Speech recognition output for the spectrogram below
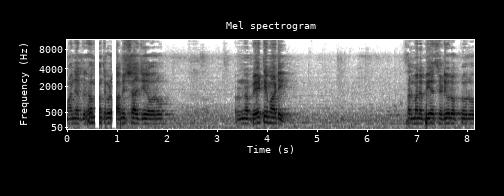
ಮಾನ್ಯ ಗೃಹ ಮಂತ್ರಿಗಳು ಅಮಿತ್ ಶಾ ಜಿ ಅವರು ಅವರನ್ನ ಭೇಟಿ ಮಾಡಿ ಸನ್ಮಾನ್ಯ ಬಿ ಎಸ್ ಯಡಿಯೂರಪ್ಪನವರು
